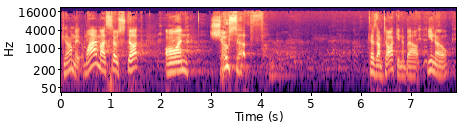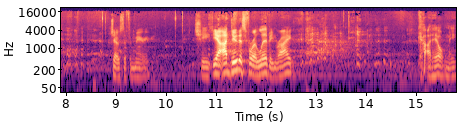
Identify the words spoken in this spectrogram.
gummit. Why am I so stuck on Joseph? Because I'm talking about, you know, Joseph and Mary. Jeez. Yeah, I do this for a living, right? God help me.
